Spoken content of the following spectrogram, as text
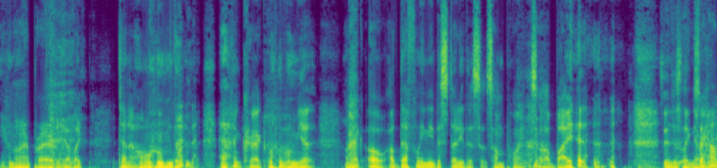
even though I probably already had like ten at home that haven't cracked one of them yet. I'm like, oh, I'll definitely need to study this at some point, so I'll buy it. and just like never so how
